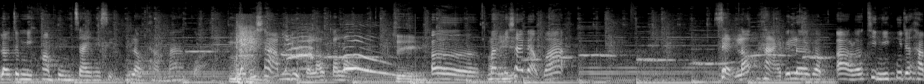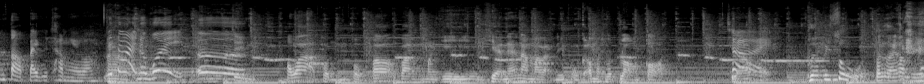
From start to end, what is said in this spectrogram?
เราจะมีความภูมิใจในสิ่งที่เราทำมากกว่าอืมแล้ววิชามันอยู่กับเราตลอด จริง เออ มันไม่ใช่แบบว่า เสร็จแล้วหายไปเลยแบบอ้าวแล้วทีนี้กูจะทำต่อไปกูทำไงวะไม่ได้นะเว้ยเออจริง เพราะว่าผมผมก็บางบางทีเฮียแนะนำมาแบบนี้ผมก็เอามาทดลองก่อน ใช่ เพื่อพิสูจน์ต้องใช้คำนี้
